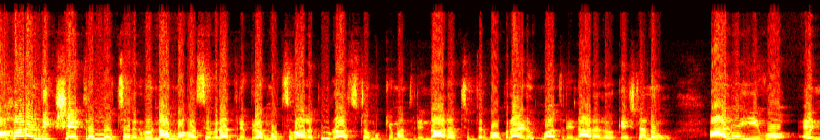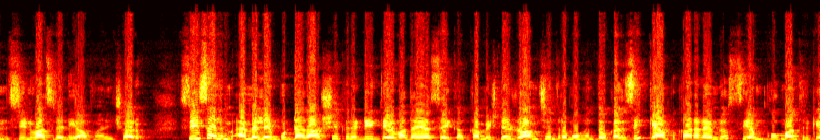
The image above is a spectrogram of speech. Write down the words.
మహానంది క్షేత్రంలో జరగనున్న మహాశివరాత్రి బ్రహ్మోత్సవాలకు రాష్ట్ర ముఖ్యమంత్రి నారా చంద్రబాబు నాయుడు మంత్రి నారా లోకేష్లను ఆలయ ఈవో ఎన్ శ్రీనివాసరెడ్డి ఆహ్వానించారు. శ్రీశైలం ఎమ్మెల్యే బుడ్డ రాజశేఖర రెడ్డి దేవాదాయ శాఖ కమిషనర్ రామచంద్రమోహన్తో కలిసి క్యాంపు కార్యాలయంలో సీఎం కు మంత్రికి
